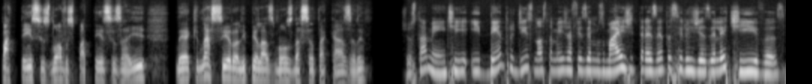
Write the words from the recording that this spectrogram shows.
patenses, novos patenses aí, né? Que nasceram ali pelas mãos da Santa Casa, né? Justamente. E, e, dentro disso, nós também já fizemos mais de 300 cirurgias eletivas,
